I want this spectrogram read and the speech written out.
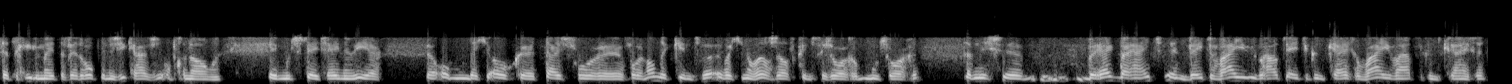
30 kilometer verderop in een ziekenhuis is opgenomen, en je moet steeds heen en weer, uh, omdat je ook thuis voor, voor een ander kind, wat je nog wel zelf kunt verzorgen, moet zorgen. Dan is bereikbaarheid en weten waar je überhaupt eten kunt krijgen, waar je water kunt krijgen,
